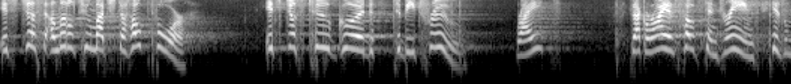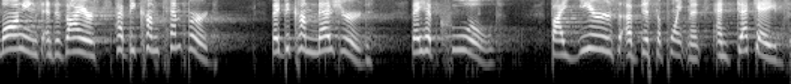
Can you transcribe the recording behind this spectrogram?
it's just a little too much to hope for. It's just too good to be true, right? Zechariah's hopes and dreams, his longings and desires have become tempered. They become measured. They have cooled by years of disappointment and decades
